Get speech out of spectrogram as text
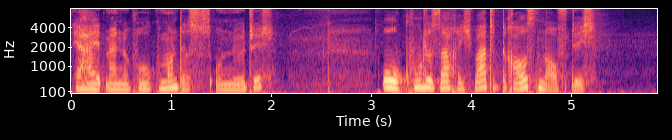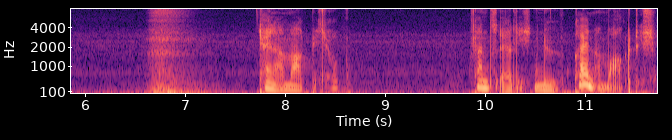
Er heilt meine Pokémon, das ist unnötig. Oh, coole Sache, ich warte draußen auf dich. Keiner mag dich, Hopp. Ganz ehrlich, nö, keiner mag dich.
